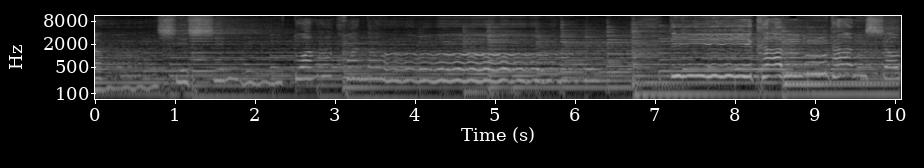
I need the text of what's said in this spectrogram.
也是心大烦恼。只可唔通常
